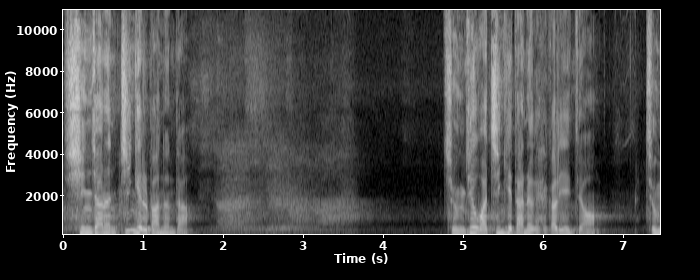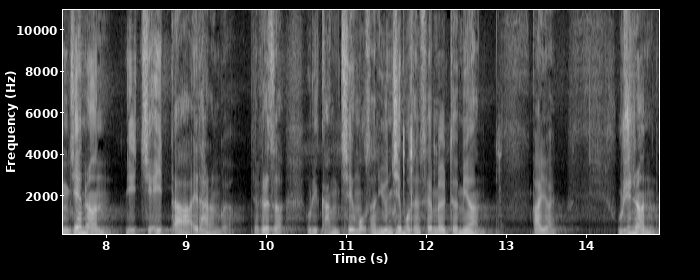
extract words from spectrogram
신자는 징계를 받는다. 정죄와 징계 단어가 헷갈리죠. 정죄는 이 죄 있다 이라는 거예요. 그래서 우리 강치혁 목사님, 윤치 목사님 설명을 들면 봐요. 우리는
